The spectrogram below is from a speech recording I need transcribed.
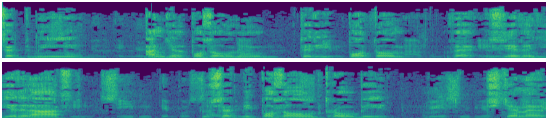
sedmý anděl pozounů, který potom ve zjevení 11 die siebente tu sedmý pozoun troubí, čtěme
